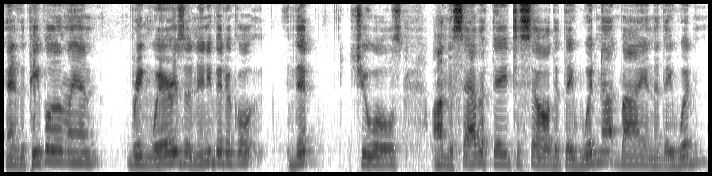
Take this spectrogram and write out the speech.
And if the people of the land bring wares and any victuals on the Sabbath day to sell, that they would not buy, and that they would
